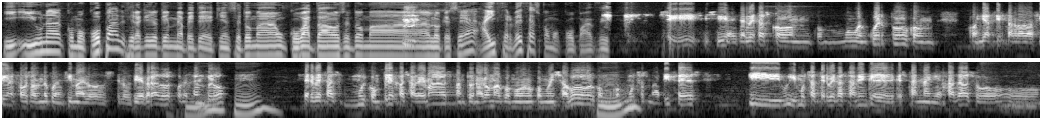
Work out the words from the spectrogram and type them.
y, y una como copa, decir, aquello que me apetece, quien se toma un cubata o se toma lo que sea, hay cervezas como copa, decir. Sí, sí, sí, hay cervezas con, con muy buen cuerpo, con, con ya cierta graduación, estamos hablando por encima de los, de los 10 grados, por ejemplo cervezas muy complejas además, tanto en aroma como, como en sabor, con, mm. muchos matices y, muchas cervezas también que, están añejadas o,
